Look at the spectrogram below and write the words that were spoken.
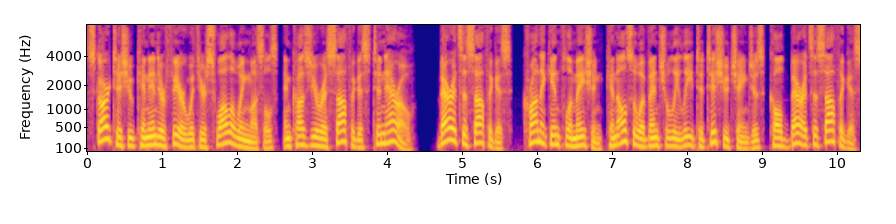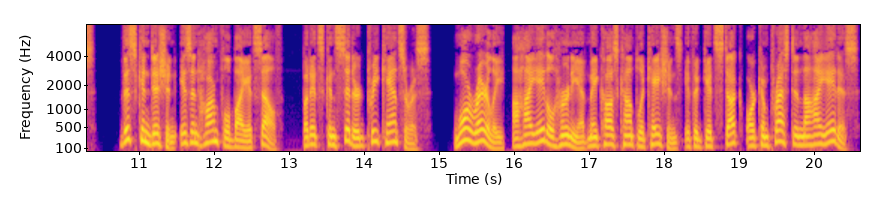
Scar tissue can interfere with your swallowing muscles and cause your esophagus to narrow. Barrett's esophagus chronic inflammation can also eventually lead to tissue changes called Barrett's esophagus. This condition isn't harmful by itself, but it's considered precancerous. More rarely, a hiatal hernia may cause complications if it gets stuck or compressed in the hiatus.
